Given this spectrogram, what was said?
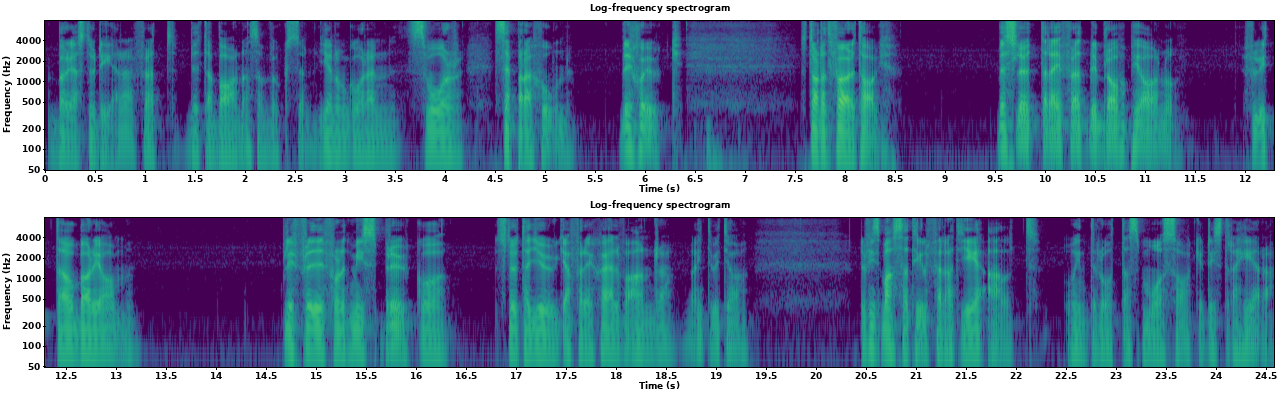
börjar studera för att byta bana som vuxen. Genomgår en svår separation. Blir sjuk. Startar ett företag. Besluta dig för att bli bra på piano. Flytta och börja om. Bli fri från ett missbruk och sluta ljuga för dig själv och andra. Ja, inte vet jag. Det finns massa tillfällen att ge allt och inte låta små saker distrahera.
